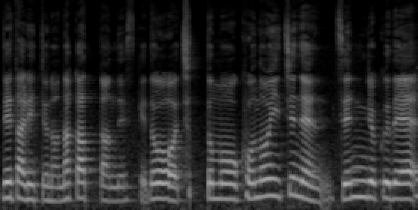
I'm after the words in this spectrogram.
出たりっていうのはなかったんですけどちょっともうこの1年全力で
